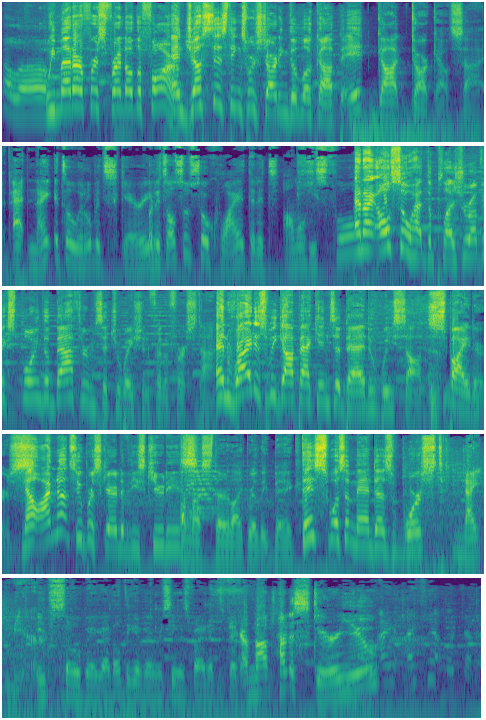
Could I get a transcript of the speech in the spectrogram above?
Hello. We met our first friend on the farm. And just as things were starting to look up, it got dark outside. At night, it's a little bit scary, but it's also so quiet that it's almost peaceful. And I also had the pleasure of exploring the bathroom situation for the first time. And right as we got back into bed, we saw them. spiders. Now, I'm not super scared of these cuties, unless they're like really big. This was Amanda's worst nightmare. It's so big. I don't think I've ever seen a spider this big. I'm not trying to scare you. I, I can't look at it.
